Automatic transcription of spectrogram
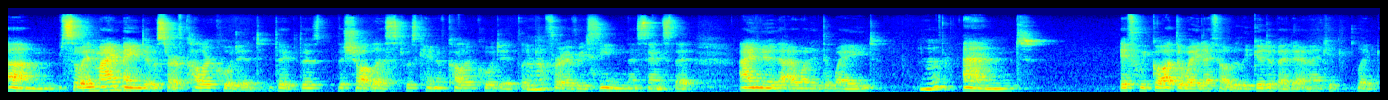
um, so in my mind, it was sort of color coded. The the the shot list was kind of color coded, like Uh-huh. for every scene, in the sense that I knew that I wanted the wide, Mm-hmm. and if we got the wide, I felt really good about it, and I could like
